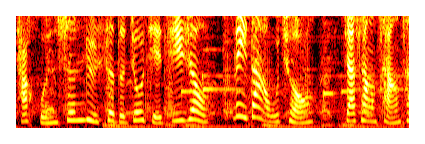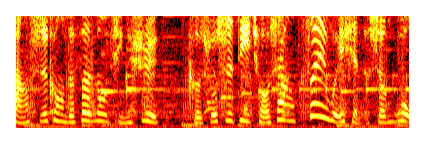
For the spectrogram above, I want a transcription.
他浑身绿色的纠结肌肉，力大无穷，加上常常失控的愤怒情绪，可说是地球上最危险的生物。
